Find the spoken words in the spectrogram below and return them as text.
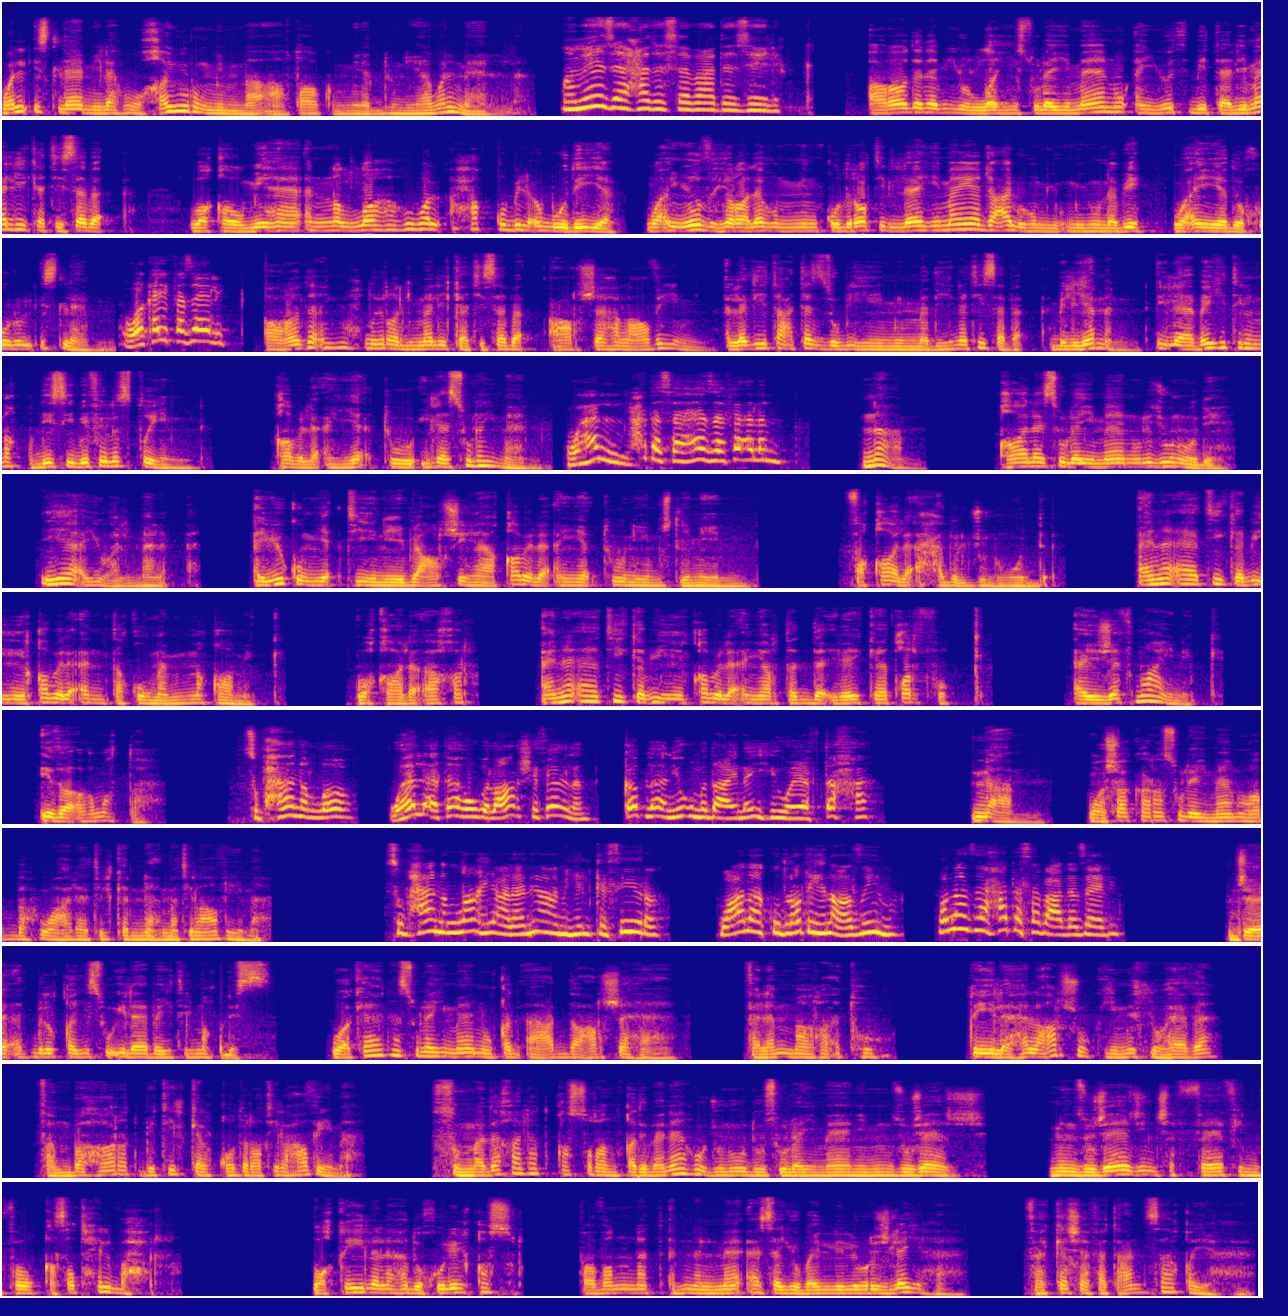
والإسلام له خير مما أعطاكم من الدنيا والمال. وماذا حدث بعد ذلك؟ أراد نبي الله سليمان أن يثبت لملكة سبأ. وقومها أن الله هو الأحق بالعبودية وأن يظهر لهم من قدرة الله ما يجعلهم يؤمنون به وأن يدخلوا الإسلام وكيف ذلك؟ أراد أن يحضر لملكة سبأ عرشها العظيم الذي تعتز به من مدينة سبأ باليمن إلى بيت المقدس بفلسطين قبل أن يأتوا إلى سليمان وهل حدث هذا فعلا؟ نعم قال سليمان لجنوده يا أيها الملأ أيكم يأتيني بعرشها قبل أن يأتوني مسلمين؟ فقال أحد الجنود أنا آتيك به قبل أن تقوم من مقامك. وقال آخر أنا آتيك به قبل أن يرتد إليك طرفك أي جفن عينك إذا أغمضته. سبحان الله وهل أتاه بالعرش فعلا قبل أن يغمض عينيه ويفتحها نعم وشكر سليمان ربه على تلك النعمة العظيمة. سبحان الله على نعمه الكثيرة وعلى قدرته العظيمة وماذا حدث بعد ذلك؟ جاءت بالقيس إلى بيت المقدس وكان سليمان قد أعد عرشها فلما رأته قيل هل عرشك مثل هذا؟ فانبهرت بتلك القدرة العظيمة ثم دخلت قصرا قد بناه جنود سليمان من زجاج من زجاج شفاف فوق سطح البحر وقيل لها دخول القصر فظنت أن الماء سيبلل رجليها فكشفت عن ساقيها.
